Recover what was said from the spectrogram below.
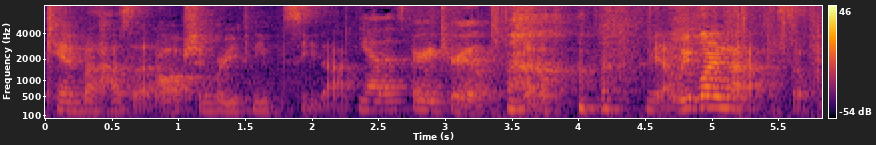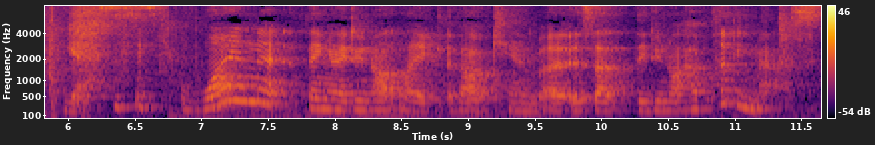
Canva has that option where you can even see that. Yeah, that's very true. So, yeah, we've learned that. So, yes. one thing I do not like about Canva is that they do not have clipping masks.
